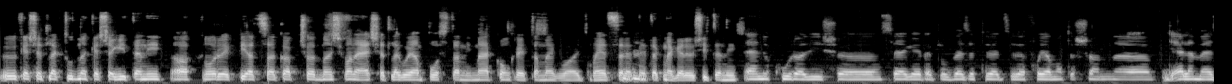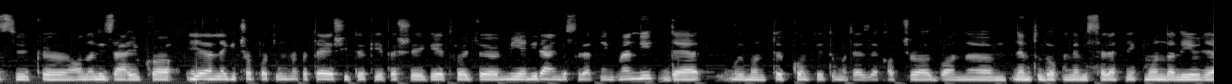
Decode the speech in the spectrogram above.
Ők esetleg tudnak-e segíteni a norvég piacsal kapcsolatban, és van -e esetleg olyan poszt, ami már konkrétan meg vagy, melyet szeretnétek megerősíteni? Elnök úrral is, uh, Szergei vezetőedzővel folyamatosan uh, elemezzük analizáljuk a jelenlegi csapatunknak a teljesítő képességét, hogy milyen irányba szeretnénk menni, de úgymond több konkrétumot ezzel kapcsolatban nem tudok, meg nem is szeretnék mondani. Ugye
